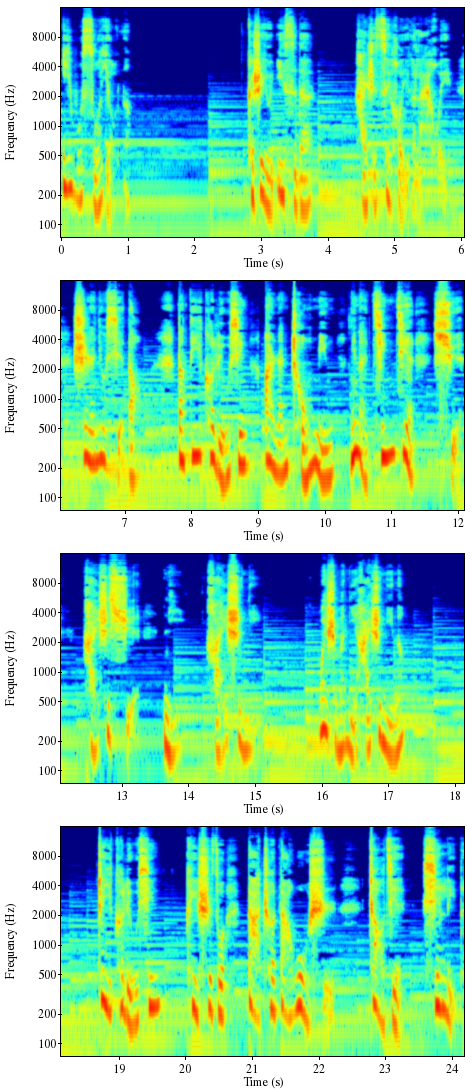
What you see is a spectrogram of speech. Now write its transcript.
一无所有呢？可是有意思的，还是最后一个来回。诗人又写道：“当第一颗流星黯然重明，你乃惊见雪还是雪。”你还是你，为什么你还是你呢？这一颗流星可以视作大彻大悟时照见心里的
